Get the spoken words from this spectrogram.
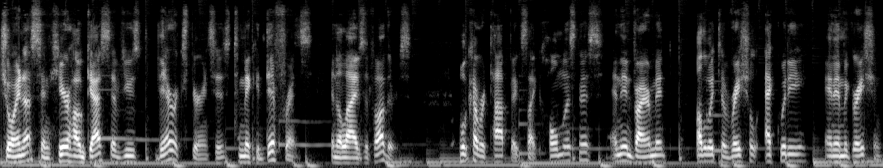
join us and hear how guests have used their experiences to make a difference in the lives of others. We'll cover topics like homelessness and the environment, all the way to racial equity and immigration.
